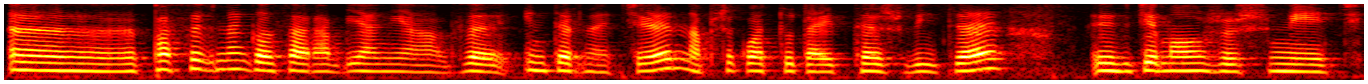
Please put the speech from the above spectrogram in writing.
e, pasywnego zarabiania w internecie. Na przykład tutaj też widzę, gdzie możesz mieć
